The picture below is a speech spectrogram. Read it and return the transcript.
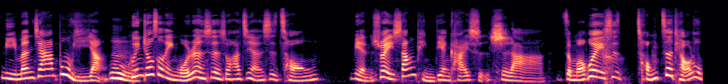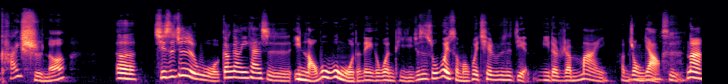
你们家不一样，嗯，Queen Joselyn，我认识的时候，他竟然是从免税商品店开始。是啊，怎么会是从这条路开始呢？呃。其实就是我刚刚一开始引老部问我的那个问题，就是说为什么会切入这点？你的人脉很重要。嗯、是，那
